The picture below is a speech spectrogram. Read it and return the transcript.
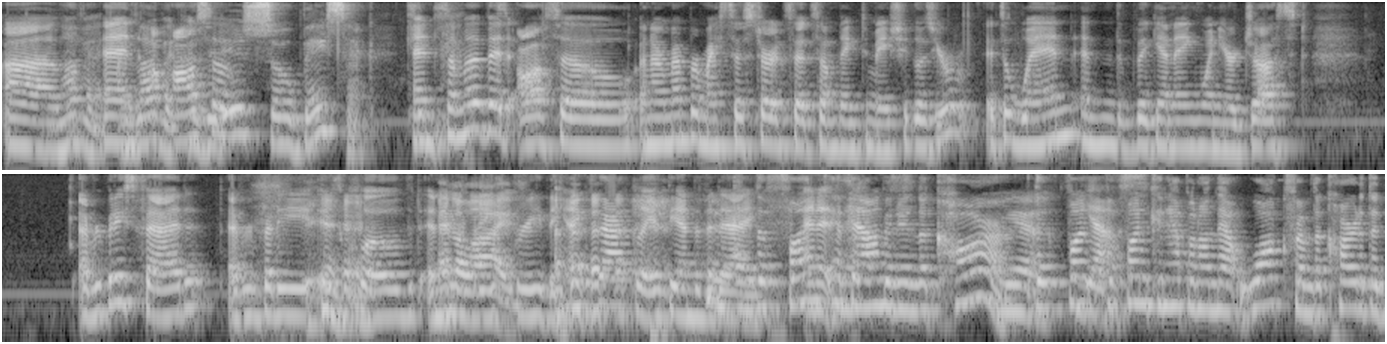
i love it and i love it because it is so basic And some of it also, and I remember my sister had said something to me. She goes, "You're it's a win in the beginning when you're just." Everybody's fed, everybody is clothed, and, And everybody's alive. breathing. Exactly at the end of the day, and the fun it can sounds- happen in the car Yeah. the fun the fun can happen on that walk from the car to the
